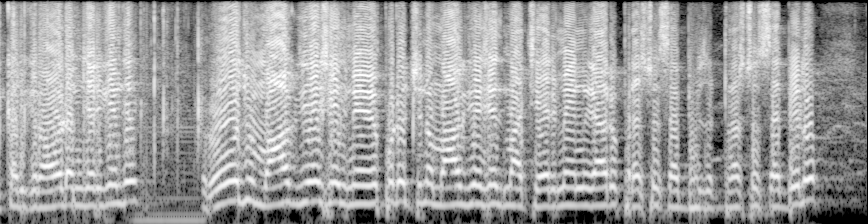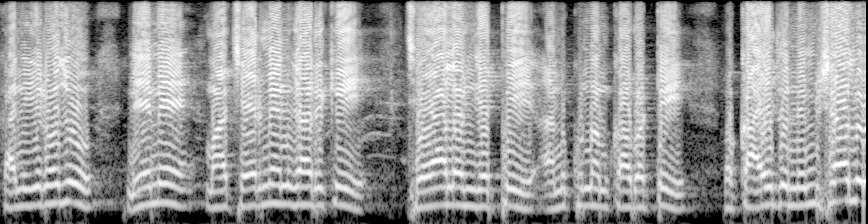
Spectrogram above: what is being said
ఇక్కడికి రావడం జరిగింది. రోజు మాకు చేసేది మేము ఎప్పుడు వచ్చినా మాకు చేసేది మా చైర్మన్ గారు ట్రస్ట్ సభ్యు ట్రస్ట్ సభ్యులు. కానీ ఈరోజు మేమే మా చైర్మన్ గారికి చేయాలని చెప్పి అనుకున్నాం కాబట్టి ఒక ఐదు నిమిషాలు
